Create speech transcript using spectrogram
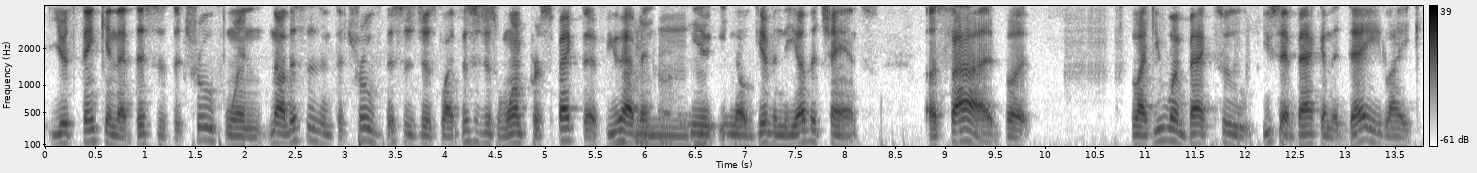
you're thinking that this is the truth when no, this isn't the truth. This is just like this is just one perspective. You haven't Mhm. you, you know given the other chance aside, but like you went back to you said back in the day like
